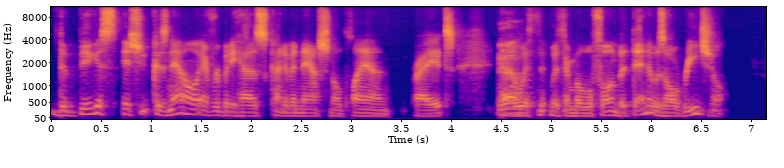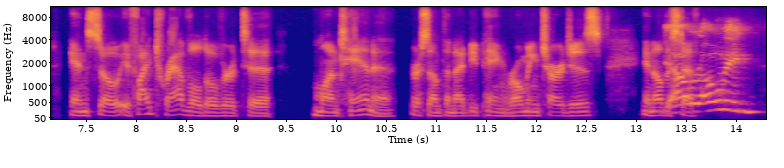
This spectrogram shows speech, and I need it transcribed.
The biggest issue, because now everybody has kind of a national plan, right? Uh, yeah. Uh, with, with their mobile phone, but then it was all regional. And so if I traveled over to Montana or something, I'd be paying roaming charges and all this yeah, stuff. Roaming.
